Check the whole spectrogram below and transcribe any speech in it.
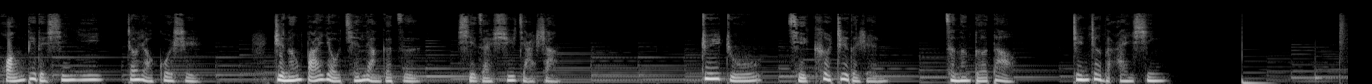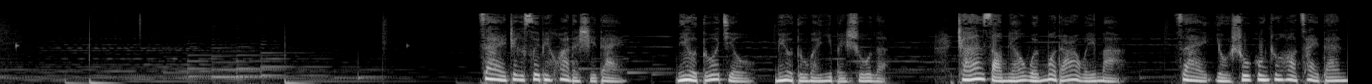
皇帝的新衣招摇过市，只能把“有钱”两个字写在虚假上，追逐。且克制的人，才能得到真正的安心。在这个碎片化的时代，你有多久没有读完一本书了？长按扫描文末的二维码，在有书公众号菜单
